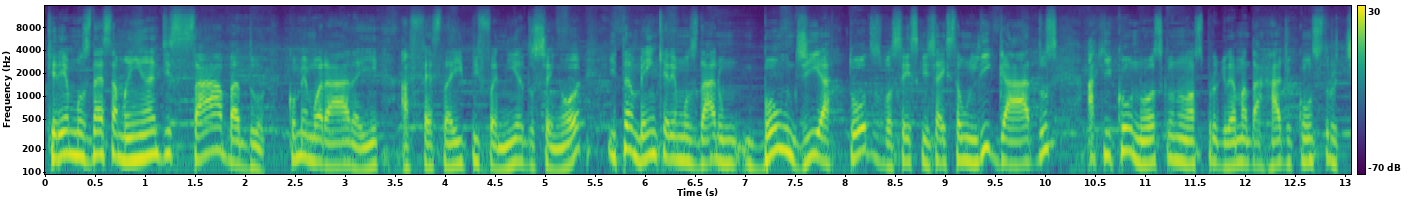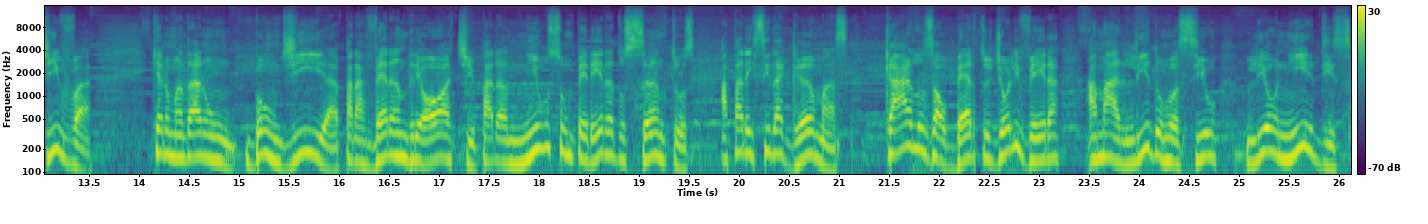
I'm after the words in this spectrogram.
queremos nessa manhã de sábado comemorar aí a festa da Epifania do Senhor e também queremos dar um bom dia a todos vocês que já estão ligados aqui conosco no nosso programa da Rádio Construtiva. Quero mandar um bom dia para Vera Andreotti, para Nilson Pereira dos Santos, Aparecida Gamas, Carlos Alberto de Oliveira, Amarlido Rocio, Leonides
